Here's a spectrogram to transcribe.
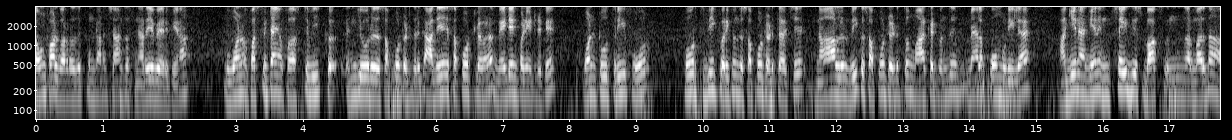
டவுன்ஃபால் வர்றதுக்கு உண்டான சான்சஸ் நிறையவே இருக்குது ஏன்னா one first time first week இங்கே ஒரு சப்போர்ட் எடுத்திருக்கு. அதே சப்போர்ட்டில் மெயின்டைன் பண்ணிகிட்டு இருக்கு. One two three four fourth week வரைக்கும் இந்த சப்போர்ட் எடுத்தாச்சு. நாலு வீக்கு சப்போர்ட் எடுத்தும் மார்க்கெட் வந்து மேலே போக முடியல. அகெயின் அகெயின் இன்சைட் திஸ் பாக்ஸுங்கிற மாதிரி தான்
